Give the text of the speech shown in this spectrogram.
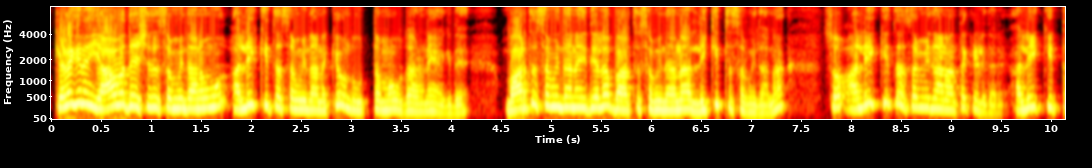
ಕೆಳಗಿನ ಯಾವ ದೇಶದ ಸಂವಿಧಾನವು ಅಲಿಖಿತ ಸಂವಿಧಾನಕ್ಕೆ ಒಂದು ಉತ್ತಮ ಉದಾಹರಣೆಯಾಗಿದೆ. ಭಾರತ ಸಂವಿಧಾನ ಇದೆಯಲ್ಲ? ಭಾರತ ಸಂವಿಧಾನ ಲಿಖಿತ ಸಂವಿಧಾನ. ಸೊ ಅಲಿಖಿತ ಸಂವಿಧಾನ ಅಂತ ಕೇಳಿದ್ದಾರೆ. ಅಲಿಖಿತ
